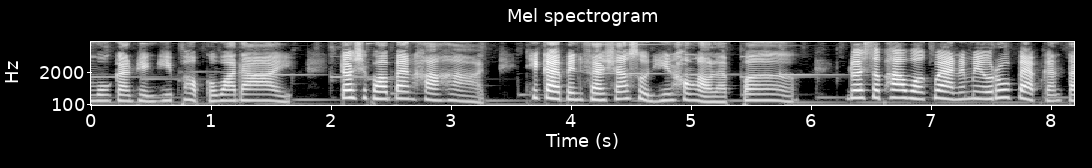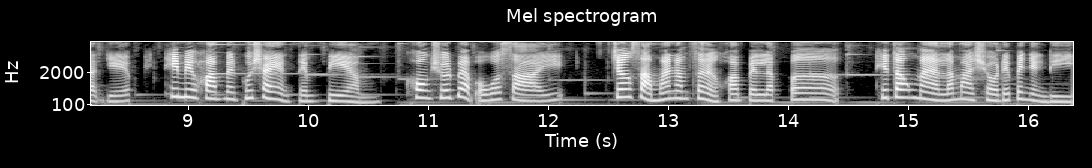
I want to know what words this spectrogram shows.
ำวงการเพลงฮิปฮอปก็ว่าได้ โดยเฉพาะแบรนด์คาฮาดที่กลายเป็นแฟชั่นสูนย์ฮิตของเหล่าแรปเปอร์ โดยเสื้อผ้าเวิร์กแวร์นั้นมีรูปแบบการตัดเย็บ ที่มีความเป็นผู้ชายอย่างเต็มเปี่ยม คงชุดแบบโอเวอร์ไซส์จึงสามารถนำเสนอความเป็นแรปเปอร์ที่ต้องแมนและมาโชว์ได้เป็นอย่างดี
